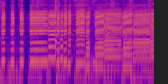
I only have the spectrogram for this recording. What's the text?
Thank you.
